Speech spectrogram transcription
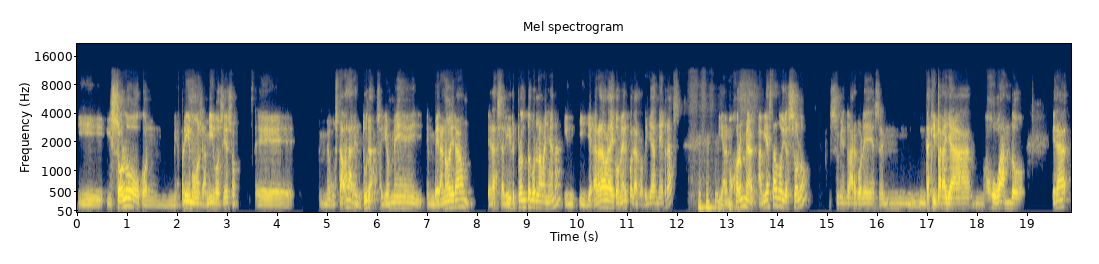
y, solo con mis primos y amigos y eso, eh, me gustaba la aventura. O sea, yo me, en verano era era salir pronto por la mañana y, llegar a la hora de comer con las rodillas negras y a lo mejor me había estado yo solo subiendo árboles de aquí para allá, jugando. Era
